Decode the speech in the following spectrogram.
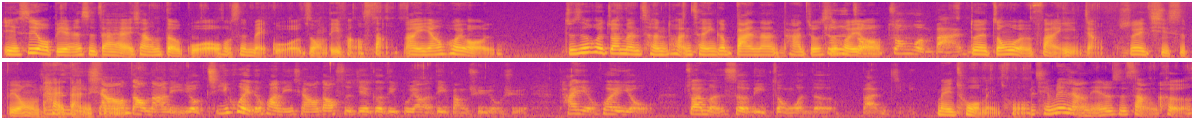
也是有别人是在像德国或是美国这种地方上，那一样会有，就是会专门成团成一个班呢，他就是会有中文班，对中文翻译这样，所以其实不用太担心。想要到哪里有机会的话，你想要到世界各地不一样的地方去游学，他也会有专门设立中文的班级。没错没错，前面两年就是上课，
